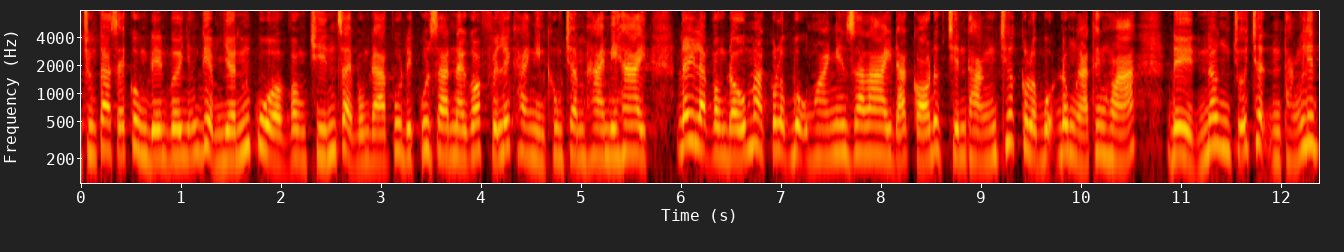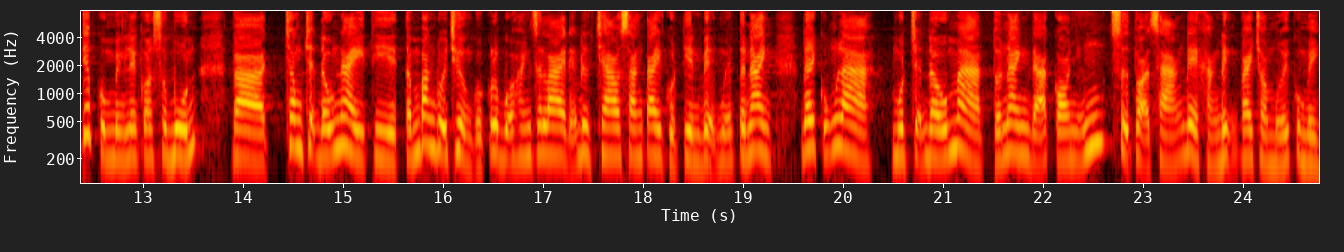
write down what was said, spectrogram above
chúng ta sẽ cùng đến với những điểm nhấn của vòng 9 giải bóng đá vô địch quốc gia Nagov Felix 2022. Đây là vòng đấu mà câu lạc bộ Hoàng Anh Gia Lai đã có được chiến thắng trước câu lạc bộ Đông Á Thanh Hóa để nâng chuỗi trận thắng liên tiếp của mình lên con số 4. Và trong trận đấu này thì tấm băng đội trưởng của câu lạc bộ Hoàng Anh Gia Lai đã được trao sang tay của tiền vệ Nguyễn Tuấn Anh. Đây cũng là một trận đấu mà Tuấn Anh đã có những sự tỏa sáng để khẳng định vai trò mới của mình.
